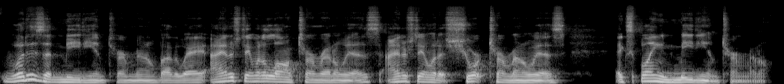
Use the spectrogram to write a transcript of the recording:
What is a medium term rental, by the way? I understand what a long term rental is. I understand what a short term rental is. Explain medium term rental.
